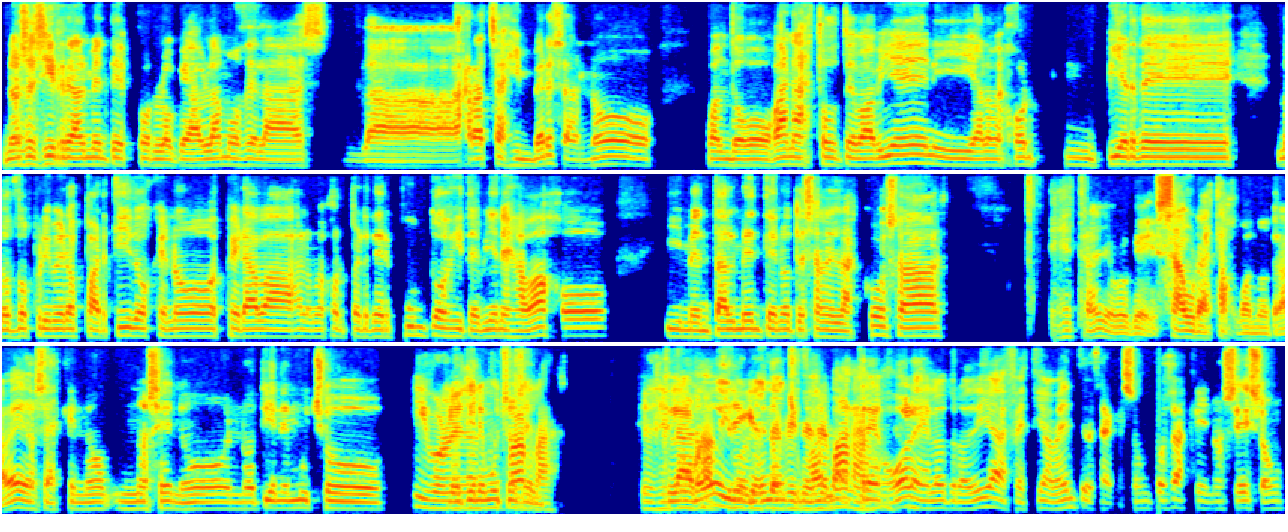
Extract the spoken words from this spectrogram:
no sé si realmente es por lo que hablamos de las, rachas inversas, ¿no? Cuando ganas todo te va bien y a lo mejor pierdes los dos primeros partidos que no esperabas a lo mejor perder puntos y te vienes abajo y mentalmente no te salen las cosas. Es extraño porque Saura está jugando otra vez, o sea, es que no, no sé, no, no tiene mucho, y no tiene mucho Claro, y volviendo este a tres goles el otro día, efectivamente, o sea, que son cosas que no sé, son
